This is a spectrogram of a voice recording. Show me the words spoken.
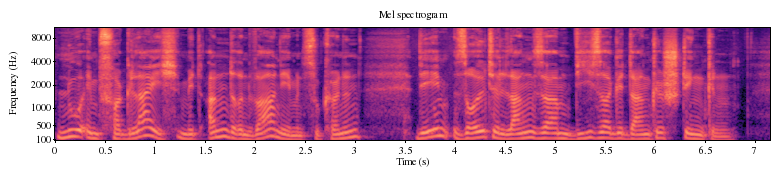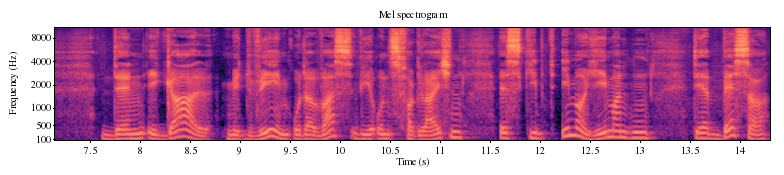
nur im Vergleich mit anderen wahrnehmen zu können, dem sollte langsam dieser Gedanke stinken. Denn egal mit wem oder was wir uns vergleichen, es gibt immer jemanden, der besser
